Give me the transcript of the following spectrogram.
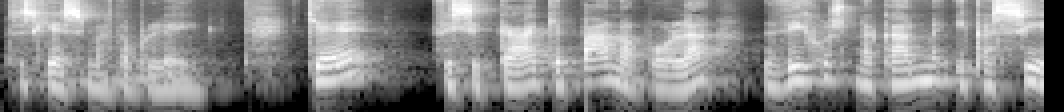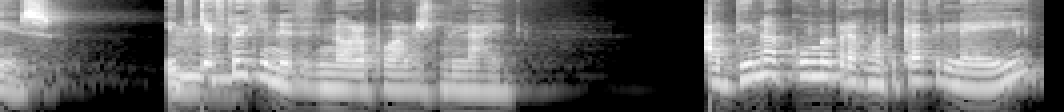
σε σχέση με αυτά που λέει. Και φυσικά και πάνω απ' όλα, δίχως να κάνουμε εικασίες. Γιατί και αυτό γίνεται την ώρα που ο άλλος μιλάει. Αντί να ακούμε πραγματικά τι λέει,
